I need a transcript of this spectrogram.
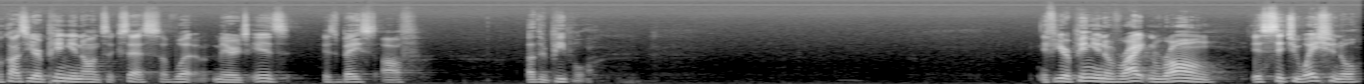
Because your opinion on success of what marriage is is based off other people. If your opinion of right and wrong is situational,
